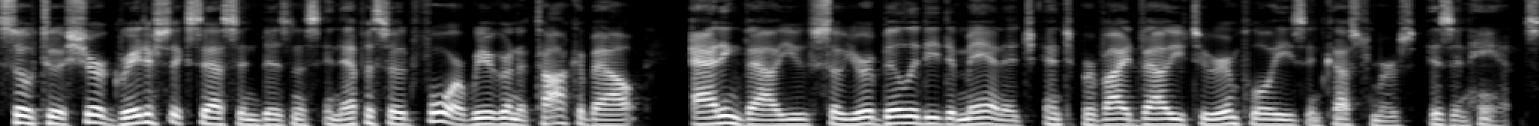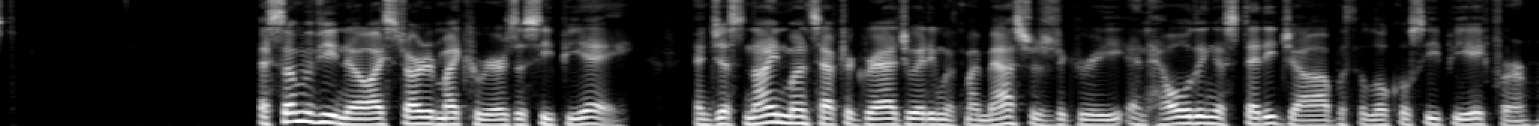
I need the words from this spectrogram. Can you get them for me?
So, to assure greater success in business, in episode four, we are going to talk about adding value so your ability to manage and to provide value to your employees and customers is enhanced. As some of you know, I started my career as a CPA, and just nine months after graduating with my master's degree and holding a steady job with a local CPA firm,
